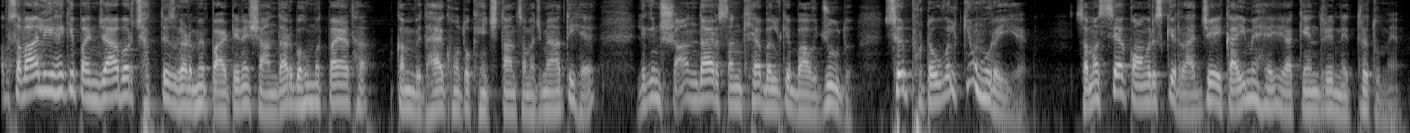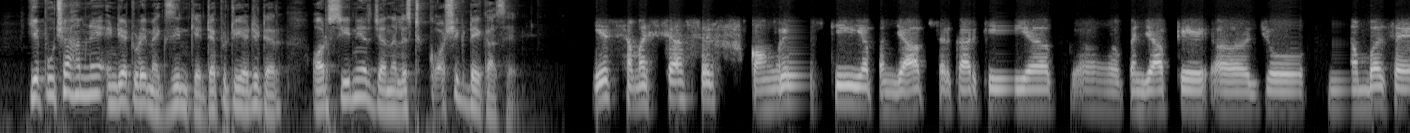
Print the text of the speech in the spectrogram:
अब सवाल यह है कि पंजाब और छत्तीसगढ़ में पार्टी ने शानदार बहुमत पाया था। कम विधायक हों तो खींचतान समझ में आती है, लेकिन शानदार संख्या बल के बावजूद सिर्फ़ फुटौवल क्यों हो रही है? समस्या कांग्रेस की राज्य इकाई में है या केंद्रीय नेतृत्व में? ये पूछा हमने इंडिया टुडे मैगजीन के डेप्यूटी एडिटर और सीनियर जर्नलिस्ट कौशिक डेका से। ये समस्या सिर्फ़ कांग्रेस की या पंजाब सरकार की या पंजाब के जो नंबर्स है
